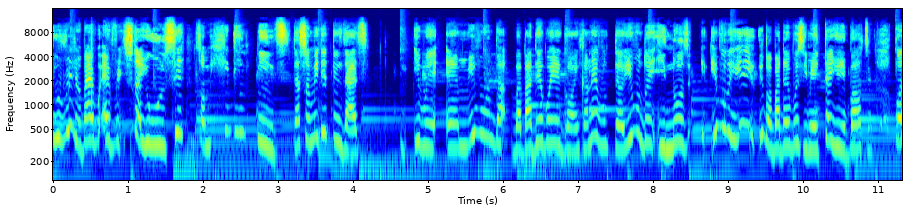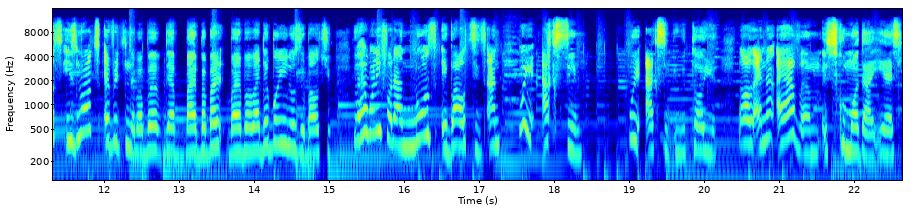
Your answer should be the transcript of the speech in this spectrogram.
you read your Bible every so that you will see some hidden things. There's some hidden things that even um even Baba Adeboye going can even tell even though he knows even if, if Baba Adeboye he may tell you about it but it's not everything that Baba that Baba, Baba Adeboye knows about you. Your heavenly father knows about it and when you ask him when you ask him he will tell you. Now I know I have um, a school mother yes.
